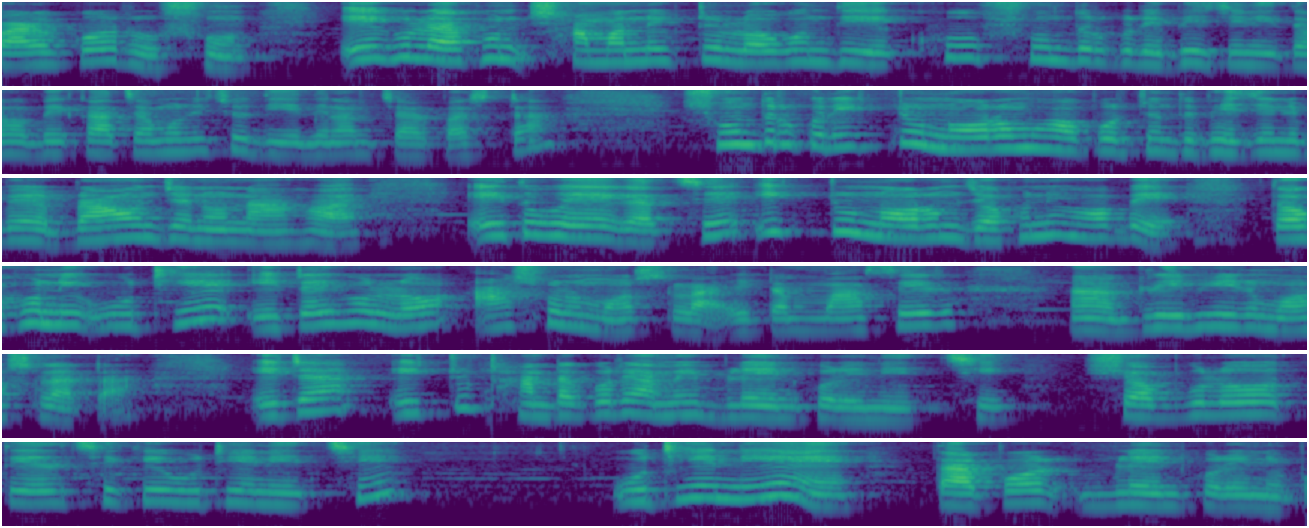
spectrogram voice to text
বারো কোয়া রসুন। এগুলো এখন সামান্য একটু লবণ দিয়ে খুব সুন্দর করে ভেজে নিতে হবে। কাঁচামরিচও দিয়ে দিলাম চার পাঁচটা। সুন্দর করে একটু নরম হওয়া পর্যন্ত ভেজে নেবে ব্রাউন যেন না হয়। এই তো হয়ে গেছে, একটু নরম যখনই হবে তখনই উঠিয়ে এটাই হলো আসল মশলা, এটা মাছের গ্রেভির মশলাটা। এটা একটু ঠান্ডা করে আমি ব্লেন্ড করে নিচ্ছি। সবগুলো তেল থেকে উঠিয়ে নিচ্ছি। উঠিয়ে নিয়ে তারপর ব্লেন্ড করে নেব।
